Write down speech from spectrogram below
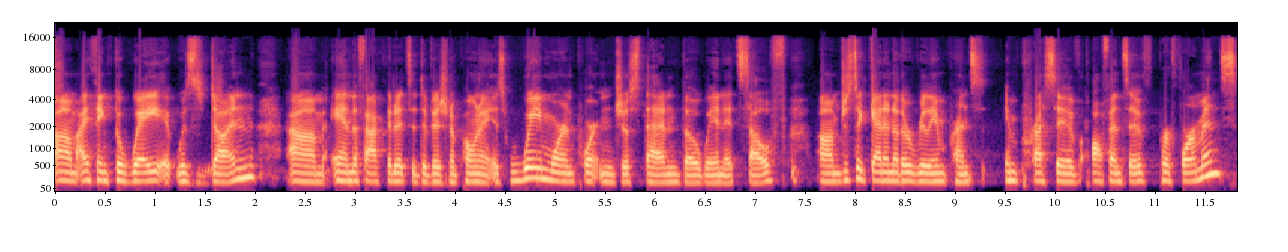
Um, I think the way it was done um, and the fact that it's a division opponent is way more important just than the win itself. Um, just again, another really impress- impressive offensive performance.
